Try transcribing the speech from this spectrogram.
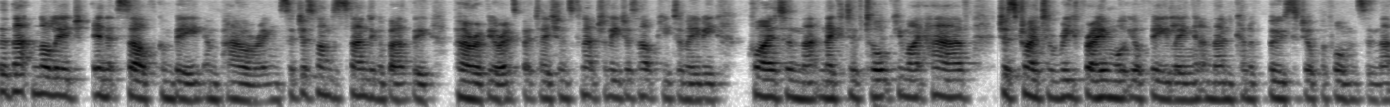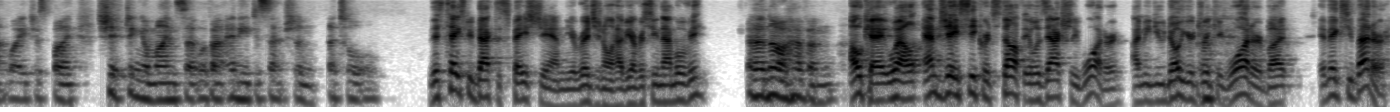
that that knowledge in itself can be empowering. So just understanding about the power of your expectations can actually just help you to maybe quieten that negative talk you might have, just try to reframe what you're feeling and then kind of boost your performance in that way just by shifting your mindset without any deception at all. This takes me back to Space Jam, the original. Have you ever seen that movie? Uh, no, I haven't. Okay, well, MJ secret stuff. It was actually water. I mean, you know, you're drinking water, but it makes you better.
